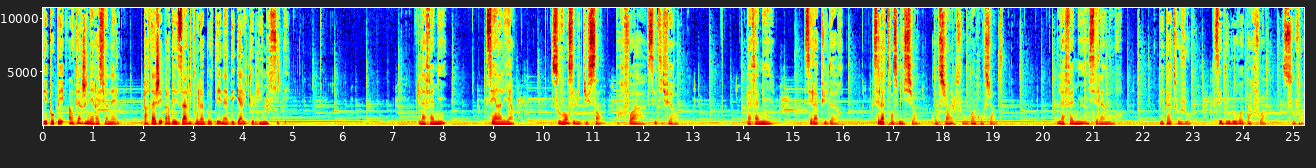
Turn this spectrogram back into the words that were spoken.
d'épopées intergénérationnelles partagées par des âmes dont la beauté n'a d'égal que l'unicité. La famille, c'est un lien, souvent celui du sang, parfois c'est différent. La famille, c'est la pudeur, c'est la transmission, consciente ou inconsciente. La famille, c'est l'amour mais pas toujours. C'est douloureux parfois, souvent,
